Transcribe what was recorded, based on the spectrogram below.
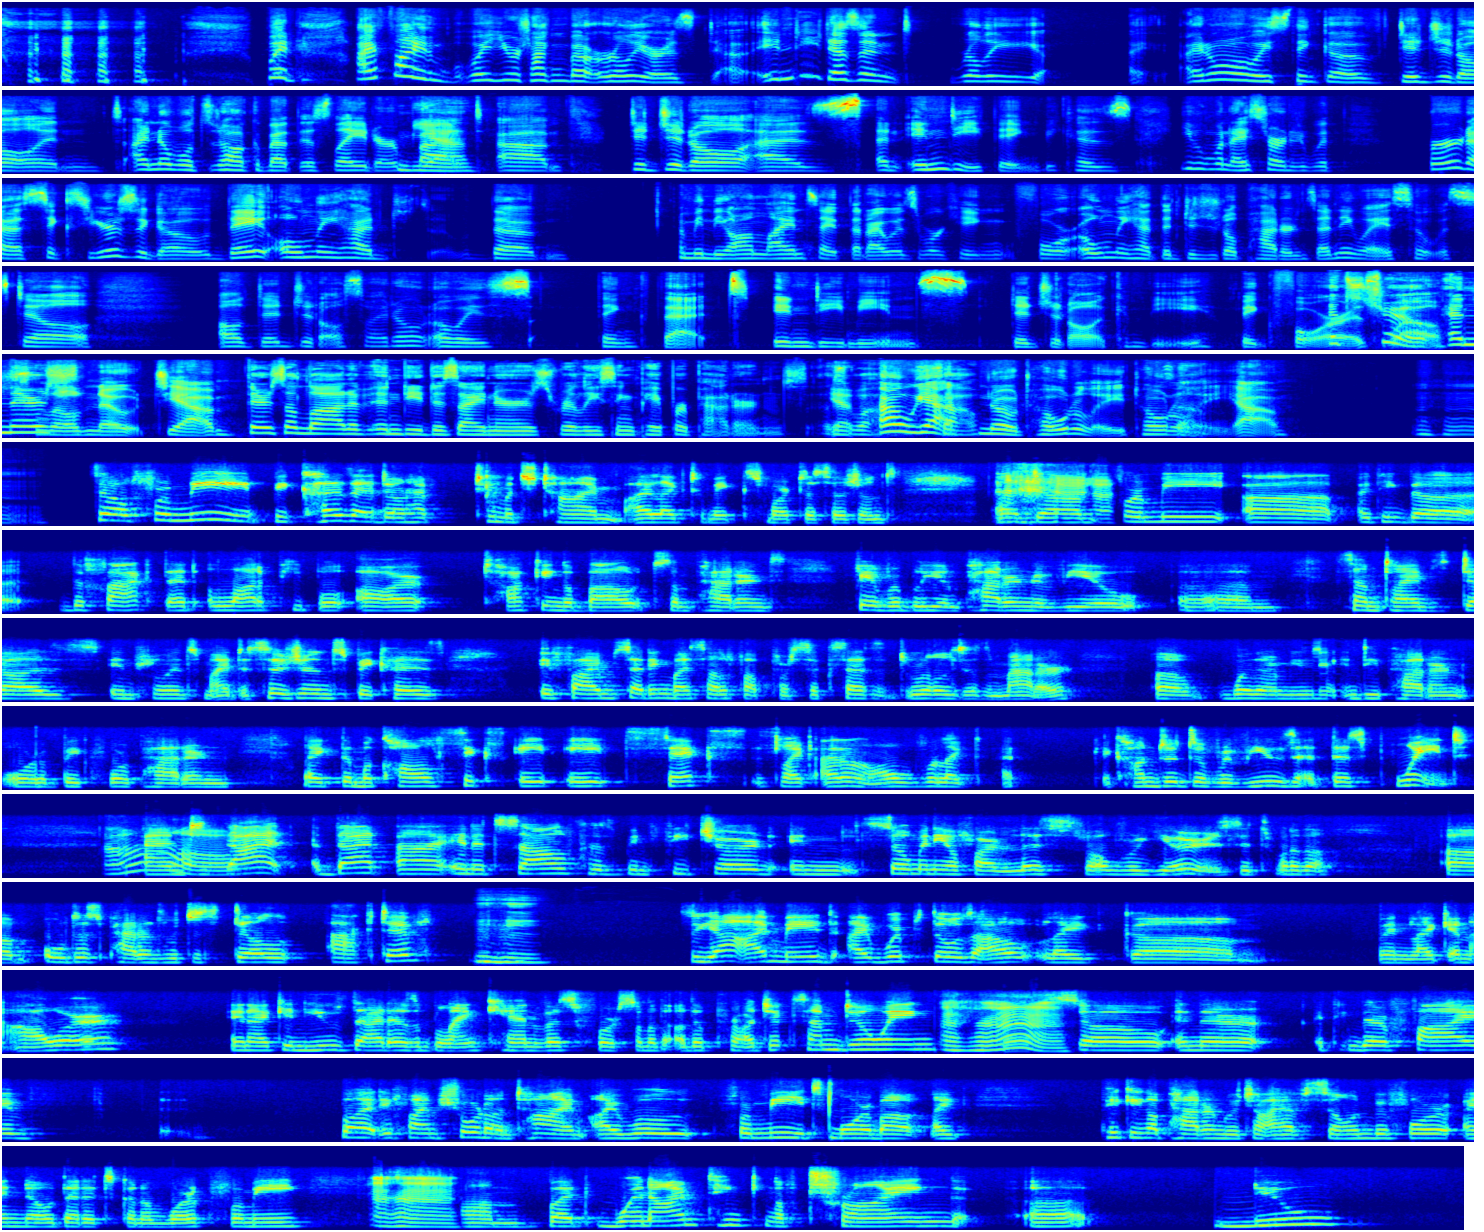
But I find what you were talking about earlier is uh, indie doesn't really. I, I don't always think of digital, and I know we'll talk about this later, Yeah. but um, digital as an indie thing because even when I started with Burda six years ago, they only had the. I mean, the online site that I was working for only had the digital patterns anyway, so it was still all digital. So I don't always think that indie means digital. It can be big four It's as true. well. And Just there's- a little note, yeah. There's a lot of indie designers releasing paper patterns as Yep. well. Oh yeah, So- no, totally, totally, yeah. Mm-hmm. So for me, because I don't have too much time, I like to make smart decisions. And um, for me, uh, I think the the fact that a lot of people are talking about some patterns favorably in pattern review um, sometimes does influence my decisions because if I'm setting myself up for success, it really doesn't matter uh, whether I'm using indie pattern or a big four pattern. Like the McCall 6886, it's like, I don't know, over like, like hundreds of reviews at this point. Oh. And that that uh, in itself has been featured in so many of our lists over years. It's one of the um, oldest patterns, which is still active. So yeah, I made I whipped those out like um, in like an hour, and I can use that as a blank canvas for some of the other projects I'm doing. So and there, I think there are five. But if I'm short on time, I will. For me, it's more about like picking a pattern which I have sewn before. I know that it's going to work for me. Um, but when I'm thinking of trying uh, new,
